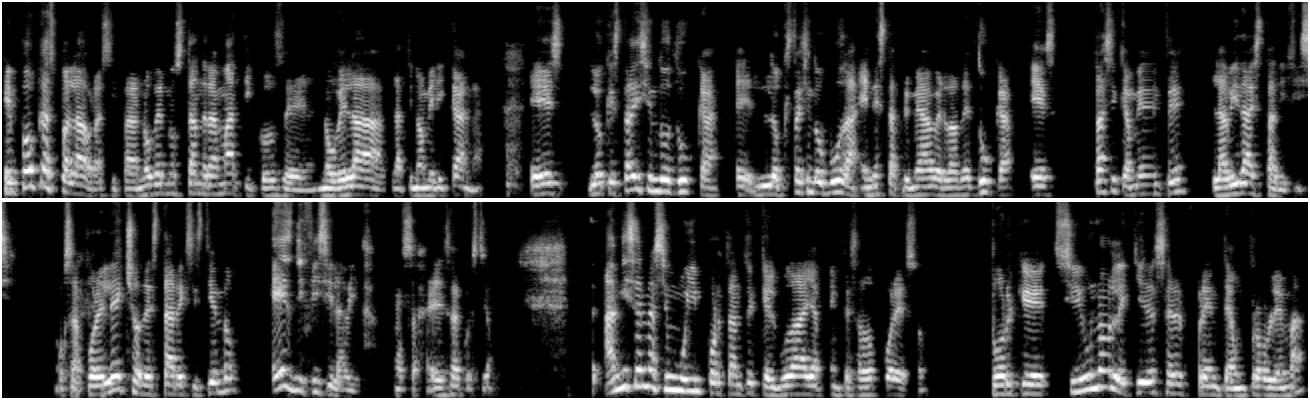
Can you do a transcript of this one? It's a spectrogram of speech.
En pocas palabras, y para no vernos tan dramáticos de novela latinoamericana, es lo que está diciendo Duca, eh, lo que está diciendo Buda en esta primera verdad de Duca es básicamente la vida está difícil. O sea, por el hecho de estar existiendo, es difícil la vida. O sea, esa cuestión. A mí se me hace muy importante que el Buda haya empezado por eso, porque si uno le quiere hacer frente a un problema,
